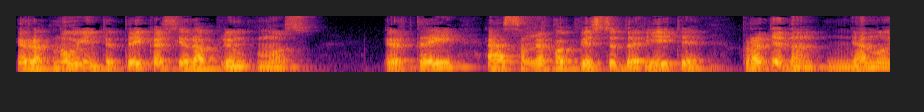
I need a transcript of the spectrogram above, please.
ir atnaujinti tai, kas yra aplink mus. Ir tai esame pakviesti daryti, pradedant ne nuo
